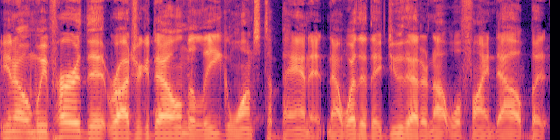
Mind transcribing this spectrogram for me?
You know, and we've heard that Roger Goodell and the league wants to ban it. Now, whether they do that or not, we'll find out. But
